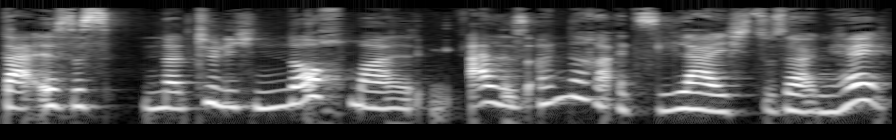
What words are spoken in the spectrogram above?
da ist es natürlich nochmal alles andere als leicht zu sagen, hey,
